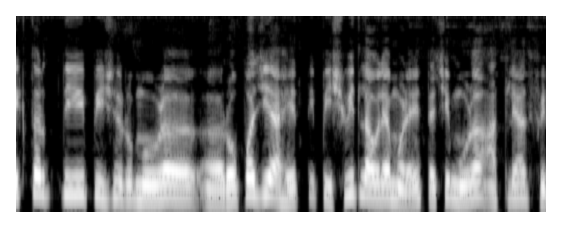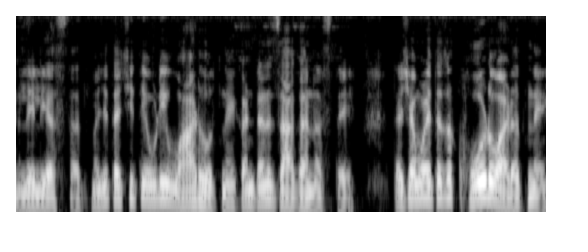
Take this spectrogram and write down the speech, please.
एक तर ती पिश मुळं रोपं जी आहेत ती पिशवीत लावल्यामुळे त्याची मुळं आतल्या आत फिरलेली असतात. म्हणजे त्याची तेवढी वाढ होत नाही कारण त्यांना जागा नसते. त्याच्यामुळे त्याचं खोड वाढत नाही.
